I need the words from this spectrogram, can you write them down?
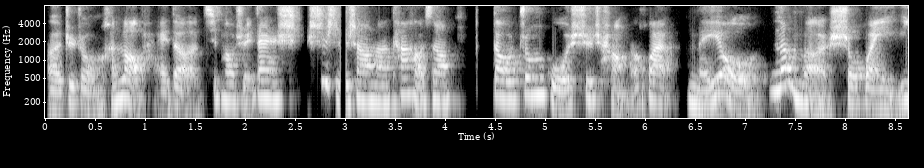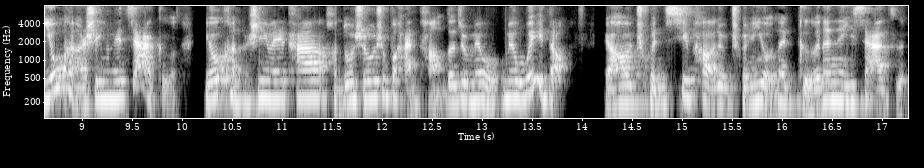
呃这种很老牌的气泡水，但是事实上呢，它好像到中国市场的话没有那么受欢迎，有可能是因为价格，有可能是因为它很多时候是不含糖的，就没有没有味道。然后纯气泡就纯有那嗝的那一下子，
